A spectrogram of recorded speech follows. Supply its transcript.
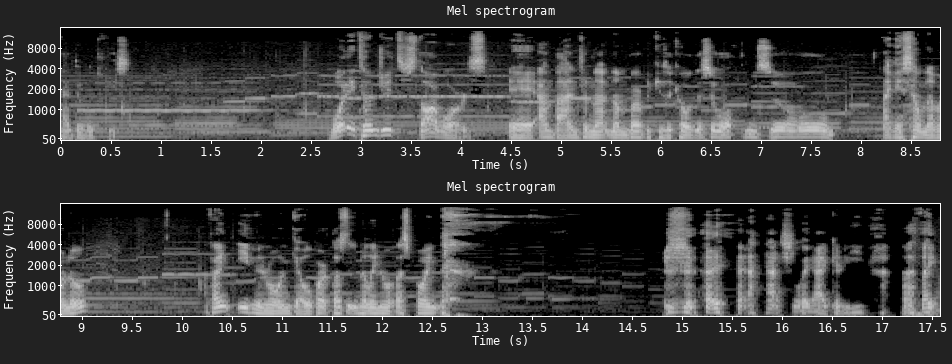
Can't do winky face. 1 800 Star Wars. Uh, I'm banned from that number because I called it so often, so I guess I'll never know. I think even Ron Gilbert doesn't really know at this point. Actually I, actually agree. I think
